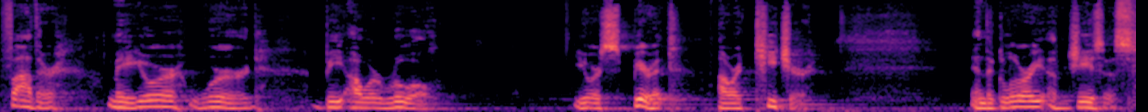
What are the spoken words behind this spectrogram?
Father, may your word be our rule, your spirit our teacher, and the glory of Jesus,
